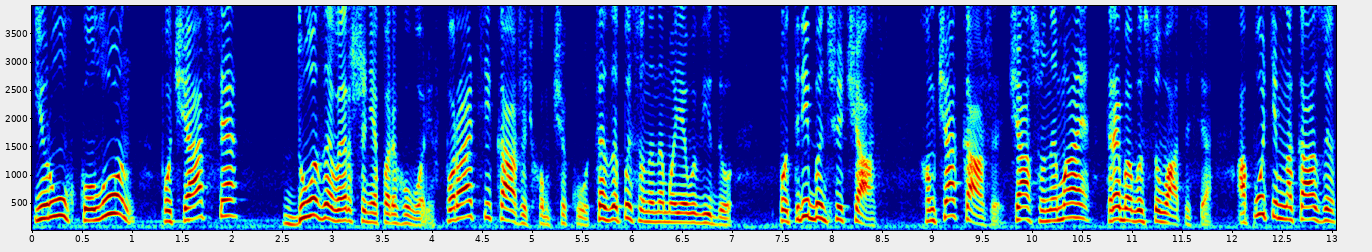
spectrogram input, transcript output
І рух колон почався до завершення переговорів. По рації кажуть Хомчаку, це записано на моєму відео. Потрібен ще час. Хомчак каже, часу немає, треба висуватися, а потім наказує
